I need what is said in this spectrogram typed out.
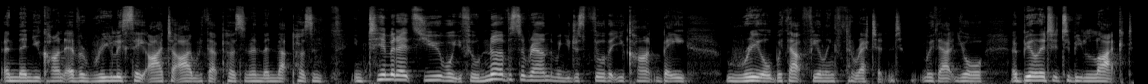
And then you can't ever really see eye to eye with that person. And then that person intimidates you or you feel nervous around them and you just feel that you can't be real without feeling threatened, without your ability to be liked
